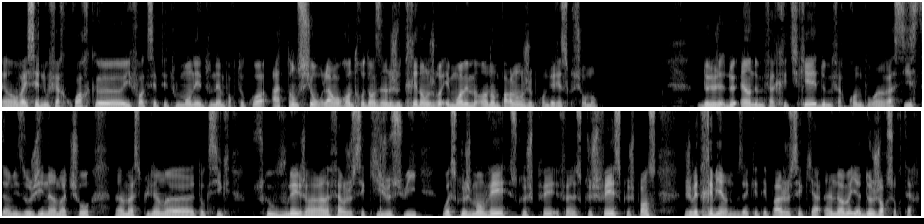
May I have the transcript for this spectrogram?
Euh, on va essayer de nous faire croire qu'il faut accepter tout le monde et tout n'importe quoi. Attention, là, on rentre dans un jeu très dangereux et moi-même, en en parlant, je prends des risques sûrement. De, de, de me faire critiquer, de me faire prendre pour un raciste, un misogyne, un macho, un masculin euh, toxique, tout ce que vous voulez, j'en ai rien à faire, je sais qui je suis, où est-ce que je m'en vais, ce que je fais, ce que je pense, je vais très bien, ne vous inquiétez pas, je sais qu'il y a un homme, il y a deux genres sur Terre.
